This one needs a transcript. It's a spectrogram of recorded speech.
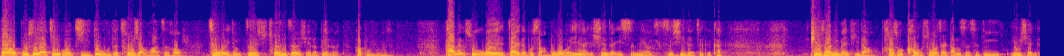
而不是要经过几度的抽象化之后，成为一种哲纯哲学的辩论。他不不不是，他那个书我也摘了不少，不过我现在现在一时没有仔细的这个看。比如说里面提到，他说口说在当时是第一优先的，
